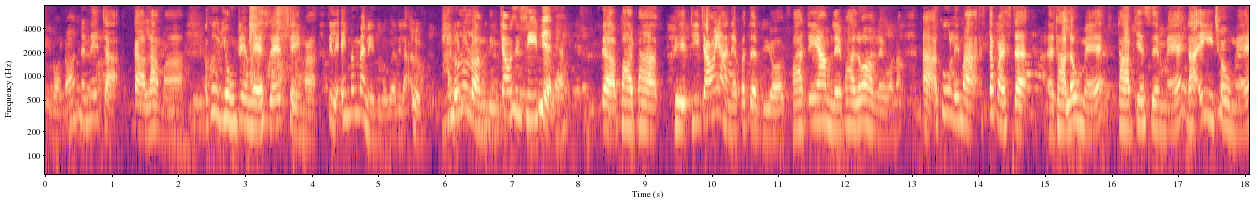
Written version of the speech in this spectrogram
ပြီပေါ့နော်နှစ်နှစ်ကြာကာလမှာအခုယုံတင်မယ်ဆဲချိန်မှာဒီလေအိမ်မက်မက်နေသလိုပဲဒီလားအဲ့လိုဘာလို့လို့တော့မသိဘူးကြောင်စီစီဖြစ်နေ ဒါဘာဘာဒီဒီအကြောင်းအရာနဲ့ပတ်သက်ပြီးတော့ဘာတင်ရမလဲဘာလုပ်ရမလဲပေါ့နော်အာအခုလေးမှ step by step အဲဒါလုပ်မယ်ဒါပြင်ဆင်မယ်ဒါအိမ်ကြီးချုပ်မယ်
